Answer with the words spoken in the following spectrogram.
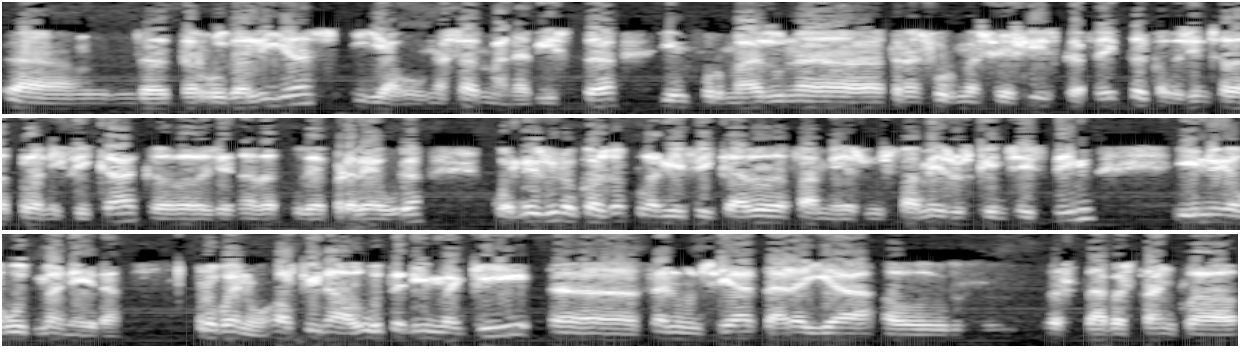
eh, de, de Rodalies i a una setmana vista informar d'una transformació així que afecta, que la gent s'ha de planificar, que la gent ha de poder preveure, quan és una cosa planificada de fa mesos, fa mesos que insistim i no hi ha hagut manera. Però bueno, al final ho tenim aquí, eh, s'ha anunciat, ara ja els està bastant clar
